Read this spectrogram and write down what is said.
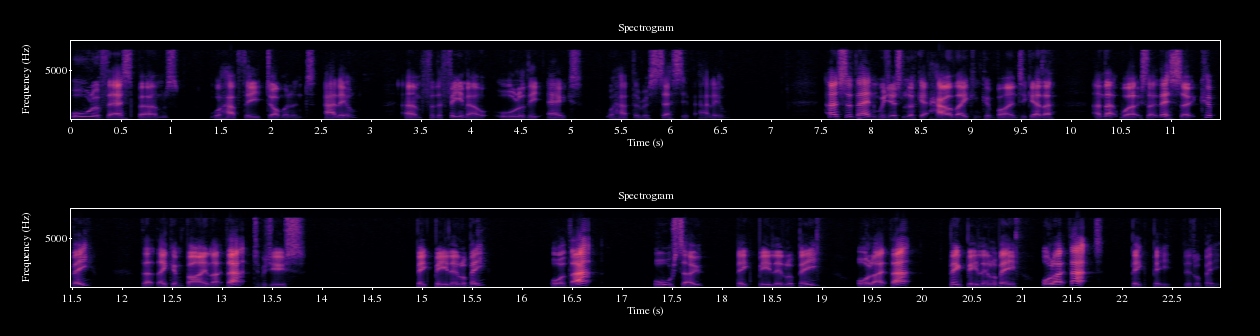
all of their sperms will have the dominant allele, and for the female, all of the eggs will have the recessive allele. And so then we just look at how they can combine together, and that works like this. So it could be that they combine like that to produce big B little b, or that, also big B little b, or like that, big B little b, or like that, big B little b.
